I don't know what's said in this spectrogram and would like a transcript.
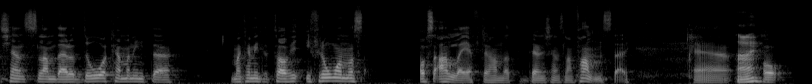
känslan där och då kan man inte, man kan inte ta ifrån oss oss alla i efterhand att den känslan fanns där. Eh, Nej. Och,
